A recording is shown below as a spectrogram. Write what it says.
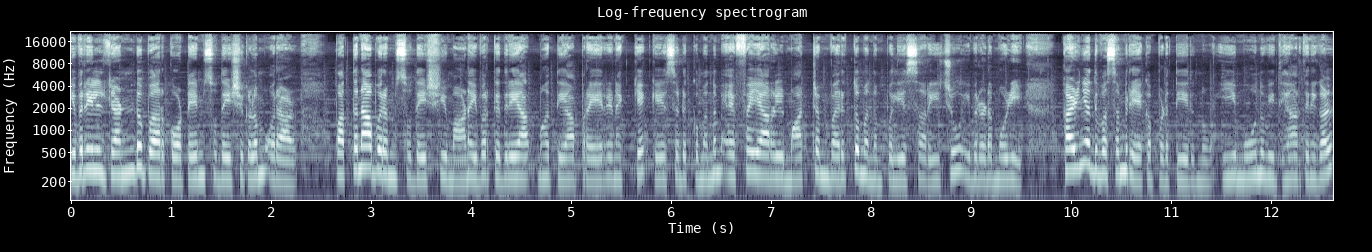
ഇവരിൽ രണ്ടു പേർ കോട്ടയം സ്വദേശികളും ഒരാൾ പത്തനാപുരം സ്വദേശിയുമാണ്. ഇവർക്കെതിരെ ആത്മഹത്യാ പ്രേരണയ്ക്ക് കേസെടുക്കുമെന്നും എഫ്ഐആറിൽ മാറ്റം വരുത്തുമെന്നും പോലീസ് അറിയിച്ചു. ഇവരുടെ മൊഴി കഴിഞ്ഞ ദിവസം രേഖപ്പെടുത്തിയിരുന്നു. ഈ മൂന്ന് വിദ്യാർത്ഥിനികൾ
